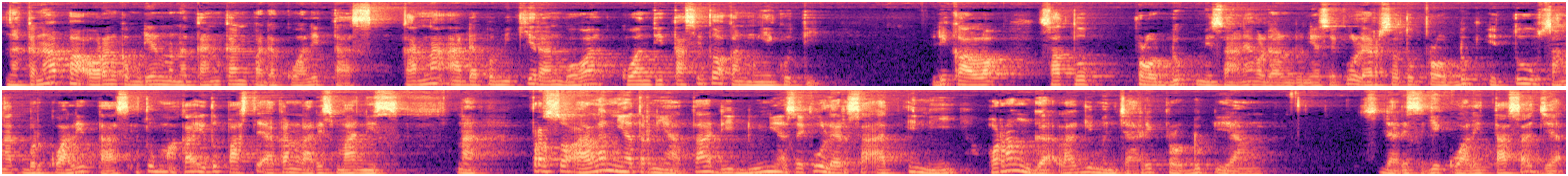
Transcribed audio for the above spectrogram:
Nah, kenapa orang kemudian menekankan pada kualitas? Karena ada pemikiran bahwa kuantitas itu akan mengikuti. Jadi kalau satu produk misalnya kalau dalam dunia sekuler satu produk itu sangat berkualitas itu maka itu pasti akan laris manis. Nah, persoalannya ternyata di dunia sekuler saat ini orang nggak lagi mencari produk yang dari segi kualitas saja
